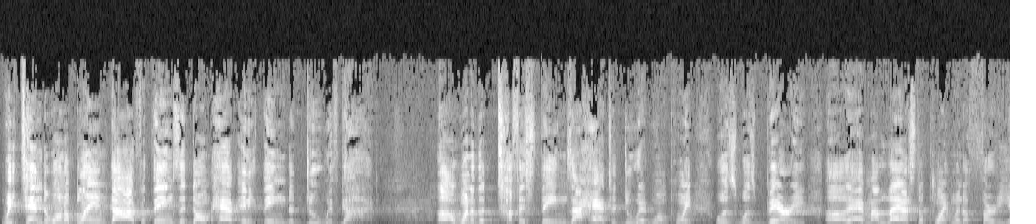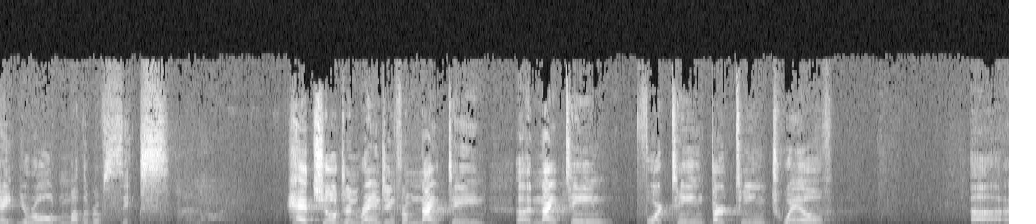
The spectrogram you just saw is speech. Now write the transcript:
We tend to want to blame God for things that don't have anything to do with God. Uh, one of the toughest things I had to do at one point was, was bury, uh, at my last appointment, a 38 year old mother of six. Had children ranging from 19, uh, 19 14, 13, 12, uh,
